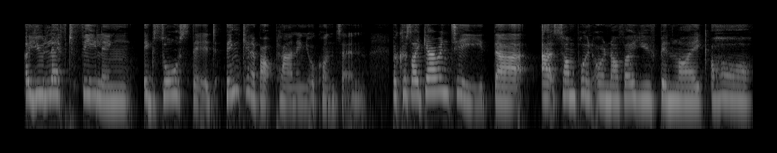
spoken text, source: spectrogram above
Are you left feeling exhausted thinking about planning your content? Because I guarantee that at some point or another, you've been like, oh,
